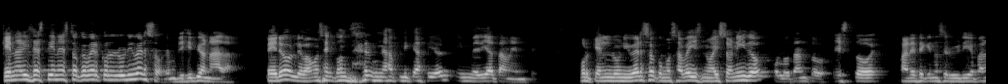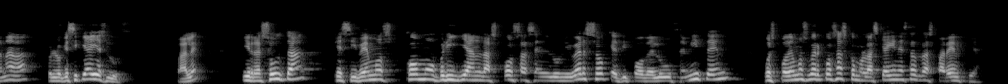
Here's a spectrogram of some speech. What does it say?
¿Qué narices tiene esto que ver con el universo? En principio nada, pero le vamos a encontrar una aplicación inmediatamente. Porque en el universo, como sabéis, no hay sonido, por lo tanto, esto parece que no serviría para nada, pero lo que sí que hay es luz, ¿vale? Y resulta que si vemos cómo brillan las cosas en el universo, qué tipo de luz emiten, pues podemos ver cosas como las que hay en esta transparencia.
